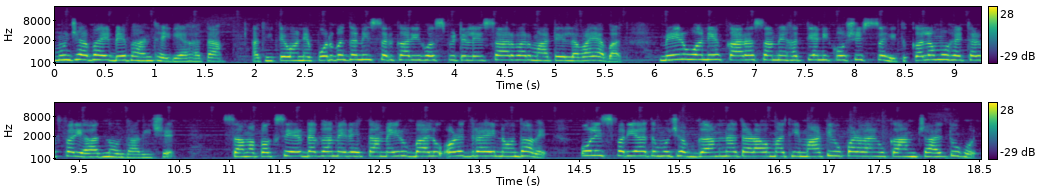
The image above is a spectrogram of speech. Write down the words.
મુંજાભાઈ બેભાન થઈ ગયા હતા. આથી તેઓને પોરબંદરની સરકારી હોસ્પિટલે સારવાર માટે લવાયા બાદ મેરુ અને કારા સામે હત્યાની કોશિશ સહિત કલમો હેઠળ ફરિયાદ નોંધાવી છે. સામા પક્ષે એરડા ગામે રહેતા મેરુ બાલુ ઓળદ્રાએ નોંધાવેલ પોલીસ ફરિયાદ મુજબ ગામના તળાવમાંથી માટી ઉપાડવાનું કામ ચાલતું હોય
